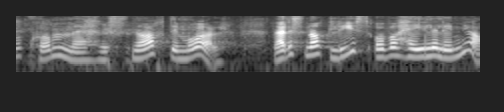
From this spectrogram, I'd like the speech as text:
Nå kommer vi snart i mål. Nå er det snart lys over hele linja.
